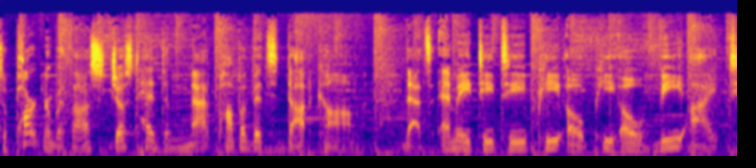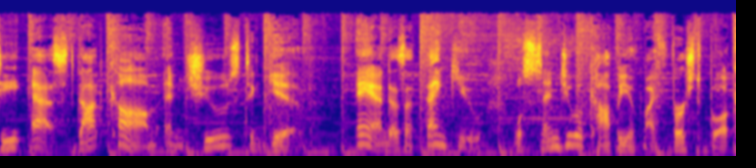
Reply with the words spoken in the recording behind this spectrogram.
To partner with us, just head to mattpopovits.com. That's M A T T P O P O V I T S.com and choose to give. And as a thank you, we'll send you a copy of my first book,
